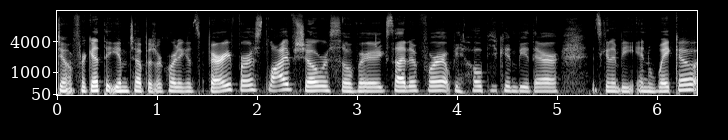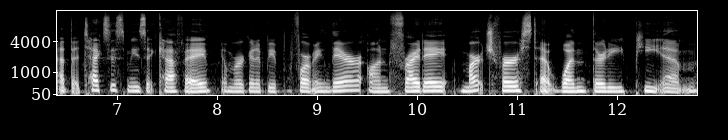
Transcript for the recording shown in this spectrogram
Don't forget that Yimtope is recording its very first live show. We're so very excited for it. We hope you can be there. It's going to be in Waco at the Texas Music Cafe, and we're going to be performing there on Friday, March 1st at 1.30 p.m.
